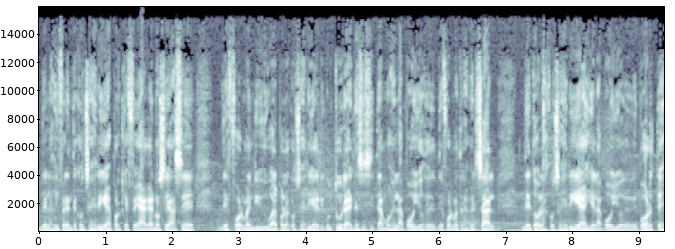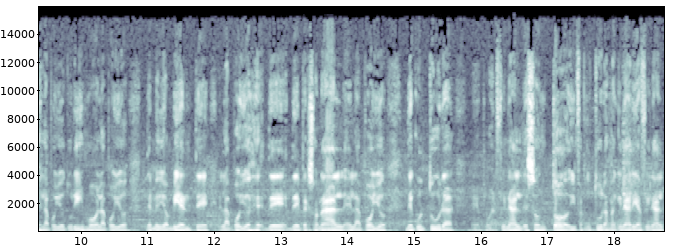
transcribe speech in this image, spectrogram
de las diferentes consejerías, porque FEAGA no se hace de forma individual por la Consejería de Agricultura, necesitamos el apoyo de, forma transversal de todas las consejerías y el apoyo de deportes, el apoyo de turismo, el apoyo de medio ambiente, el apoyo de, personal, el apoyo de cultura, eh, pues al final son todos, infraestructuras, maquinaria, al final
